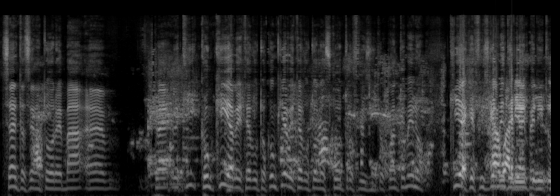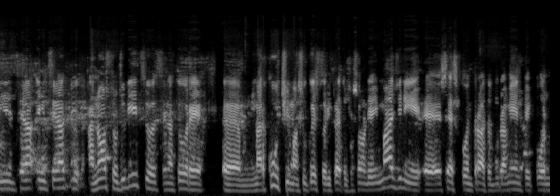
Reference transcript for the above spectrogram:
Senta senatore, ma... Eh cioè, chi, con, chi avete avuto, con chi avete avuto lo scontro fisico? Quantomeno chi è che fisicamente ah, guardi, vi ha impedito? Il, il, il a nostro giudizio il senatore eh, Marcucci, ma su questo ripeto ci sono delle immagini, eh, si è scontrato duramente con,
